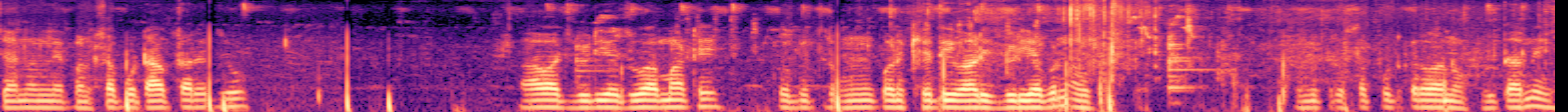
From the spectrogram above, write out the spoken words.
ચેનલને પણ સપોર્ટ આપતા રહેજો. આવા જ વીડિયો જોવા માટે તો મિત્રો હું પણ ખેતીવાડી વીડિયો બનાવું. તો મિત્રો સપોર્ટ કરવાનો ભૂલતા નહીં.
